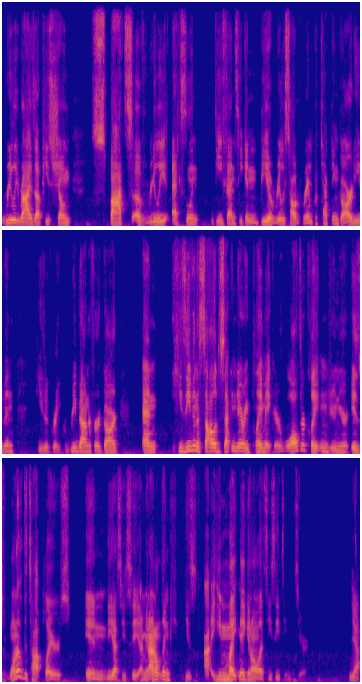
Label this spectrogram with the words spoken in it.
really rise up. He's shown spots of really excellent defense. He can be a really solid rim protecting guard, even. He's a great rebounder for a guard. And he's even a solid secondary playmaker. Walter Clayton Jr. is one of the top players in the SEC. I mean, I don't think he's, he might make an all SEC team this year. Yeah.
